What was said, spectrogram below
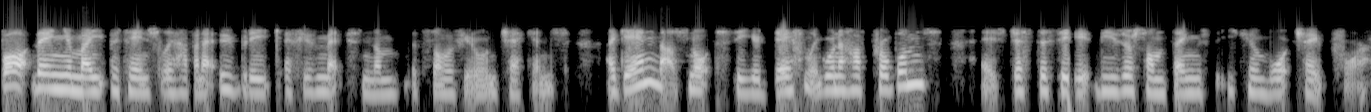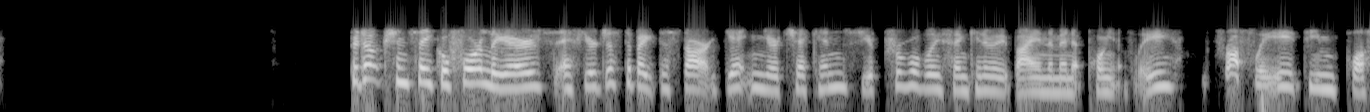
but then you might potentially have an outbreak if you're mixing them with some of your own chickens. Again, that's not to say you're definitely going to have problems. It's just to say these are some things that you can watch out for. Production cycle for layers, if you're just about to start getting your chickens, you're probably thinking about buying them in at point of lay, roughly 18 plus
